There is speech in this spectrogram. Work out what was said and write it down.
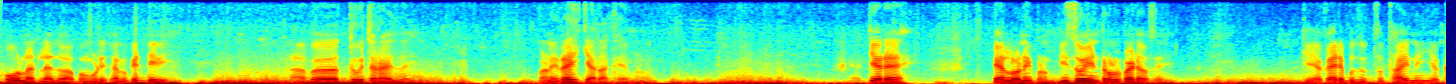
ફૂલ એટલે જો આ બંગડી ચાલુ કરી દેવી. આ બધું ધરાઈ જાય. પણ રહી ક્યાં રાખે હમણાં અત્યારે પહેલો નહીં, પણ બીજો ઇન્ટ્રોલ પડ્યો છે. કે એકારે બધું તો થાય નહીં, એક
